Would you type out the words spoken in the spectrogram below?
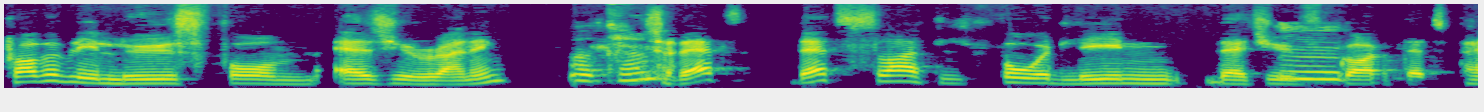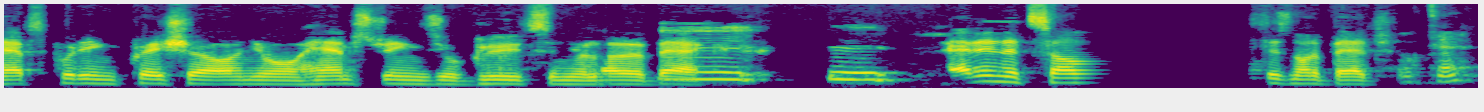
probably lose form as you're running. Okay. So that's that slight forward lean that you've Mm. got that's perhaps putting pressure on your hamstrings, your glutes, and your lower back. Mm, mm, That in itself is not a bad, okay.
